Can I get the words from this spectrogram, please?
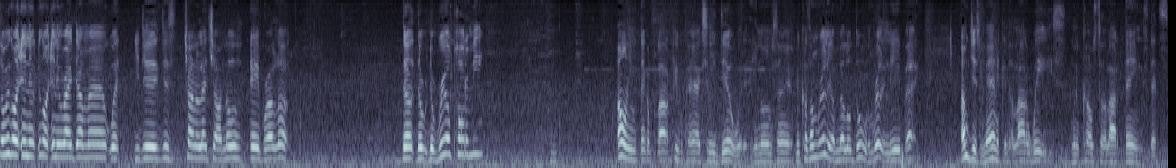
So we're gonna end it. We're gonna end it right there, man. With you just just trying to let y'all know, hey, bro, look. The the the real part of me, I don't even think a lot of people can actually deal with it. You know what I'm saying? Because I'm really a mellow dude. I'm really laid back. I'm just manic in a lot of ways when it comes to a lot of things that's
